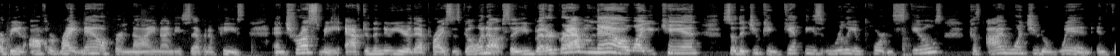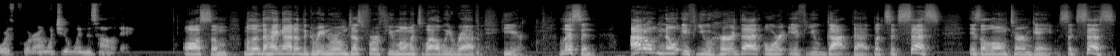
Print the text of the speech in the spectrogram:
are being offered right now for $9.97 a piece. And trust me, after the new year, that price is going up. So you better grab them now while you can. So that you can get these really important skills because I want you to win in fourth quarter. I want you to win this holiday. Awesome. Melinda, hang out in the green room just for a few moments while we wrap here. Listen, I don't know if you heard that or if you got that, but success is a long term game. Success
